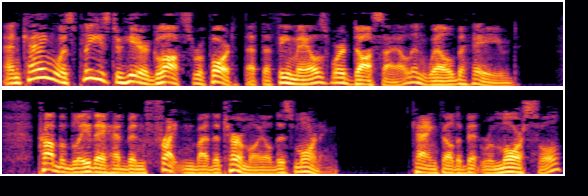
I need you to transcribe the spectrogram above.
and Kang was pleased to hear Gloth's report that the females were docile and well behaved. Probably they had been frightened by the turmoil this morning. Kang felt a bit remorseful,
